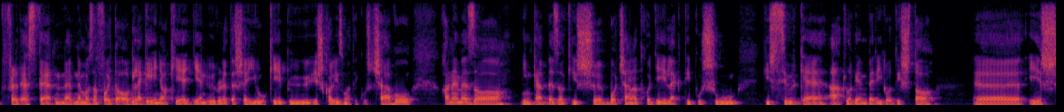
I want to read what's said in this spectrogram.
Fred Astaire, nem, nem az a fajta aglegény, aki egy ilyen őrületesen jóképű és karizmatikus csávó, hanem ez a, inkább ez a kis bocsánat, hogy élek típusú kis szürke átlagember irodista, és,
